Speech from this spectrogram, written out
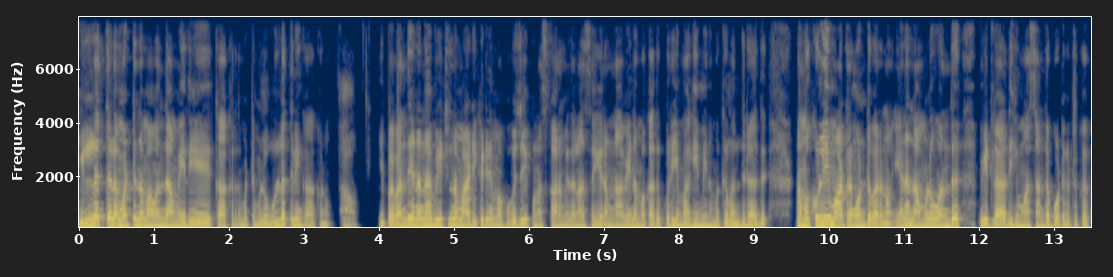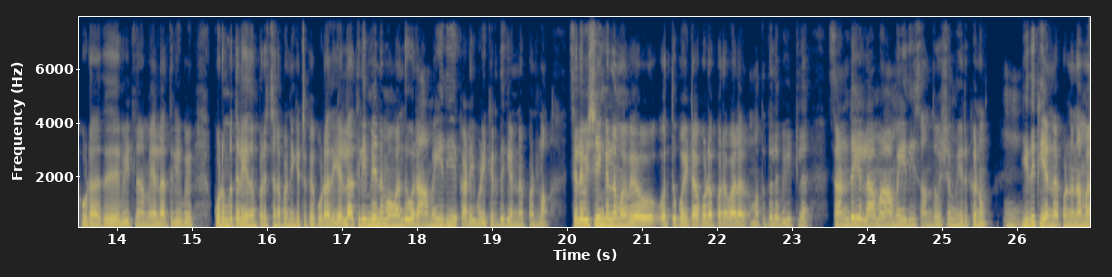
இல்லத்துல மட்டும் நம்ம வந்து அமைதியை காக்கிறது மட்டும் இல்ல. உள்ளத்திலையும் காக்கணும். இப்ப வந்து என்னன்னா வீட்டுல நம்ம அடிக்கடி நம்ம பூஜை புனஸ்காரம் இதெல்லாம் செய்யறோம்னாவே நமக்கு அதுக்குரிய மகிமை நமக்கு. வந்துடாது. நமக்குள்ளேயே மாற்றம் கொண்டு வரணும். ஏன்னா நம்மளும் வந்து வீட்ல அதிகமா சண்டை போட்டுக்கிட்டு இருக்க கூடாது வீட்ல நம்ம எல்லாத்துலயும் குடும்பத்துல எதுவும் பிரச்சனை பண்ணிக்கிட்டு இருக்க கூடாது எல்லாத்துலயுமே நம்ம வந்து ஒரு அமைதியை கடைபிடிக்கிறதுக்கு என்ன பண்ணலாம்? சில விஷயங்கள் நம்ம ஒத்து போயிட்டா கூட பரவாயில்ல. மொத்தத்துல வீட்ல சண்டை இல்லாம அமைதி சந்தோஷம் இருக்கணும். இதுக்கு என்ன பண்ண நம்ம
